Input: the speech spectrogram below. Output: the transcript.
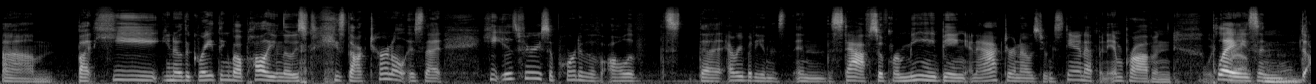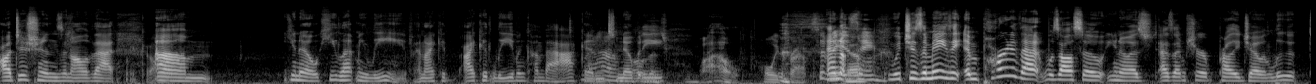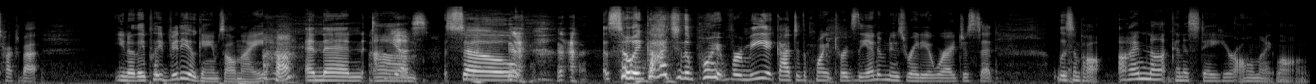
um, but he you know the great thing about Paul even though he's, he's nocturnal is that he is very supportive of all of s- the everybody in the, in the staff so for me being an actor and I was doing stand up and improv and plays and auditions and all of that God. um, you know he let me leave and I could I could leave and come back Wow. and Oh, nobody Wow. Holy crap. It's and- amazing. which is amazing. And part of that was also, you know, as as I'm sure probably Joe and Luke talked about, you know, they played video games all night, and then um, Yes. so so it got to the point for me. It got to the point towards the end of news radio where I just said. Listen, Paul. I'm not going to stay here all night long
